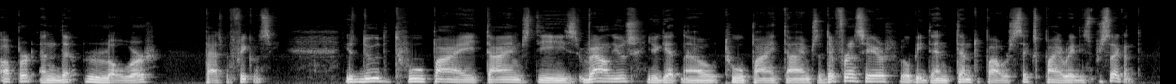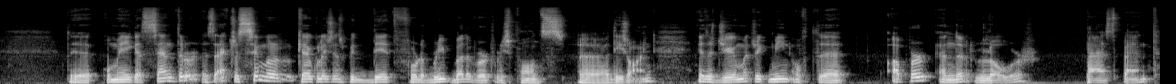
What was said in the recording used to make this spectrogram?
upper and the lower passband frequency. You do the 2 pi times these values, you get now 2 pi times the difference here will be then 10 to the power 6 pi radians per second. The omega center is actually similar calculations we did for the Butterworth response uh, design. It's a geometric mean of the upper and the lower passband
